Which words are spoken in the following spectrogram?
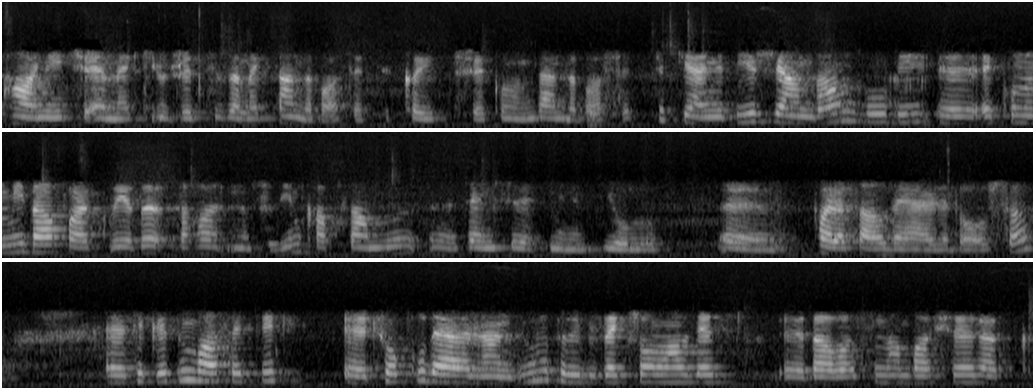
hane içi emek, ücretsiz emekten de bahsettik, kayıt dışı ekonomiden de bahsettik. Yani bir yandan bu bir e, ekonomiyi daha farklı ya da daha nasıl diyeyim kapsamlı e, temsil etmenin yolu e, parasal değerli de olsa. E, Fikret'in bahsettiği e, çoklu değerlendirme tabii biz Exxon Valdez e, davasından başlayarak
